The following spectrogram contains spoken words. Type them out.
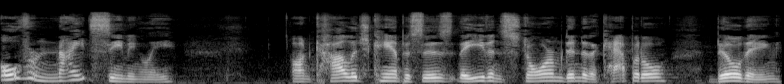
overnight seemingly on college campuses. They even stormed into the Capitol building.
